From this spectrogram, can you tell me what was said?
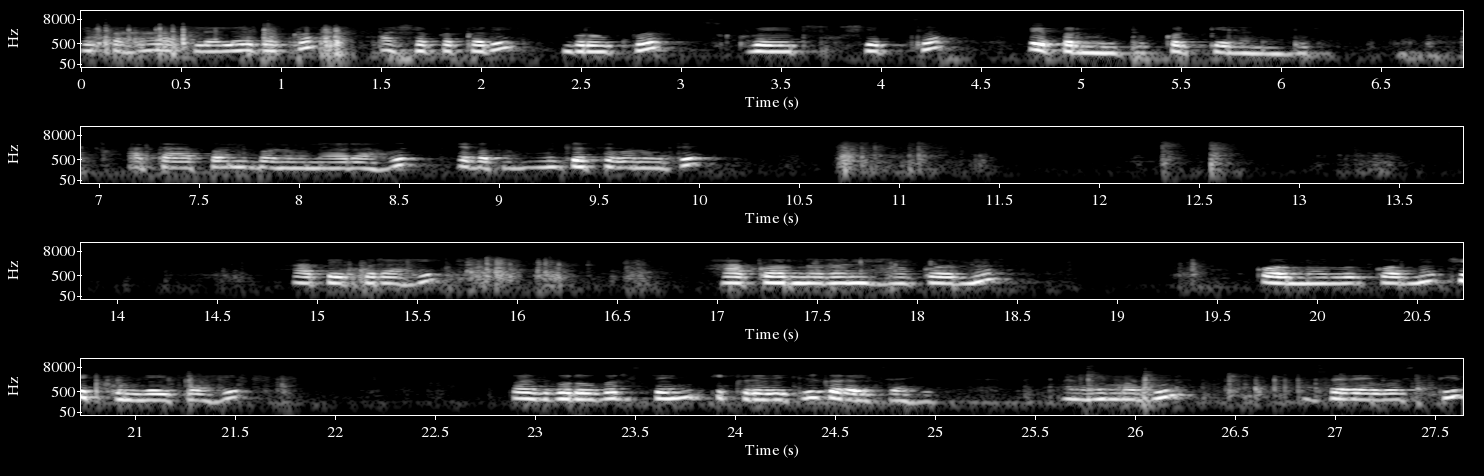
हे पहा आपल्याला बघा अशा प्रकारे बरोबर स्क्वेअर शेपचा पेपर मिळतो कट केल्यानंतर. आता आपण बनवणार आहोत. हे बघा मी कसं बनवते? हा पेपर आहे. हा कॉर्नर आणि हा कॉर्नर कॉर्नरवर कॉर्नर चिटकून घ्यायचं आहे. त्याचबरोबर सेम इकडे देखील करायचं आहे. आणि हे मधून असं व्यवस्थित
